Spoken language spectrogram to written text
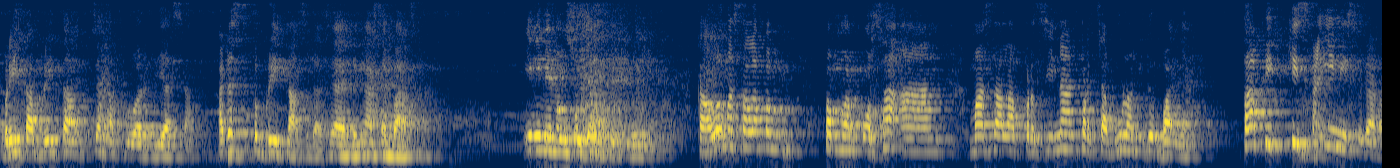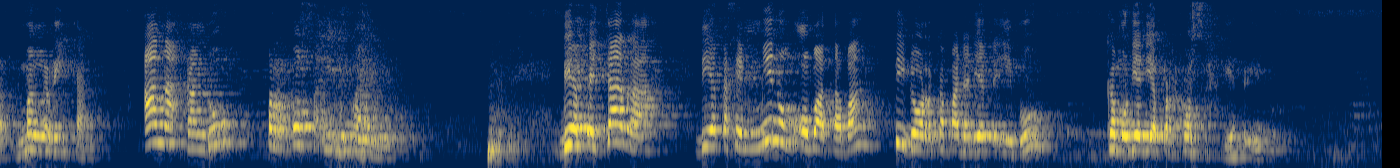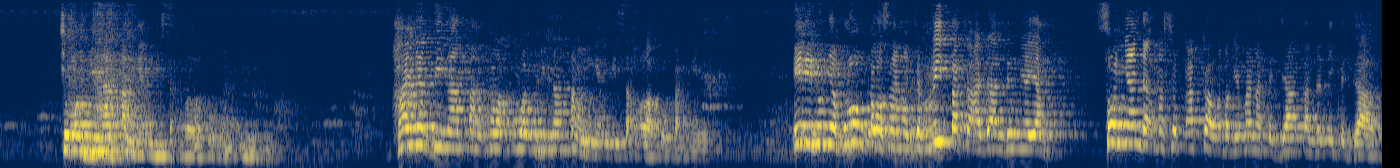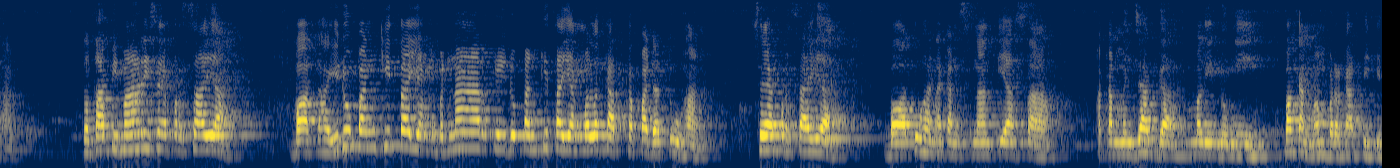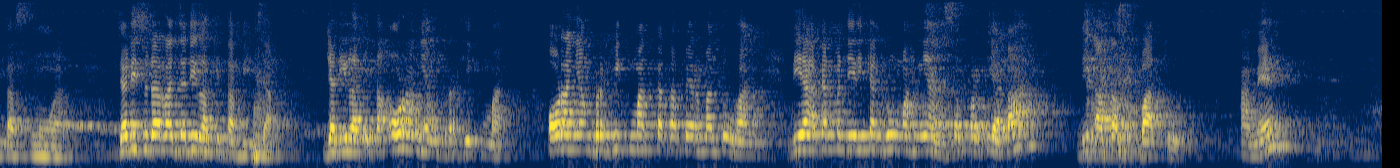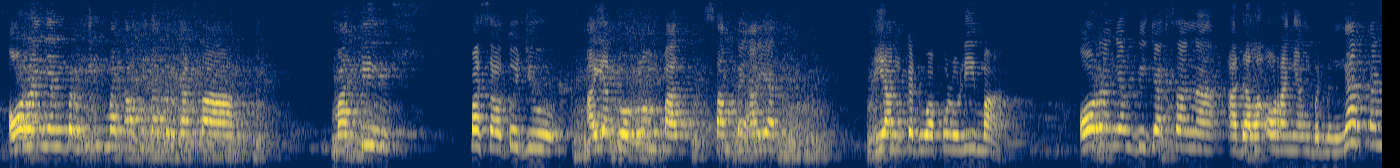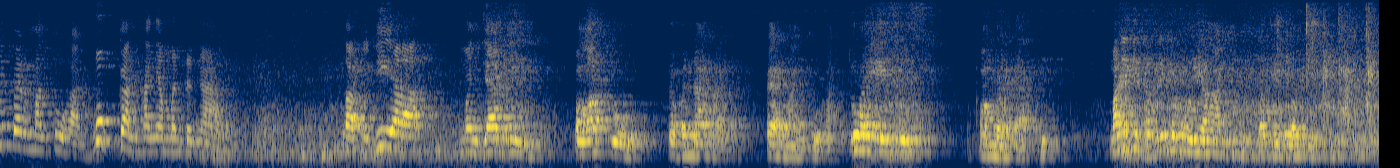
Berita-berita jahat luar biasa ada satu berita sudah saya dengar saya baca. Ini memang sudah. Kalau masalah pem, pemerkosaan, masalah perzinahan, percabulan itu banyak. Tapi kisah ini saudara mengerikan. Anak kandung perkosa ibu kandung. Dia pecara, dia kasih minum obat apa? Tidur kepada dia pe ibu, kemudian dia perkosa dia pe ibu. Cuma binatang yang bisa melakukan ini. Hanya binatang, kelakuan binatang yang bisa melakukan ini. Ini dunia belum kalau saya mau cerita keadaan dunia yang sonya tidak masuk akal bagaimana kejahatan demi kejahatan. Tetapi mari saya percaya bahwa kehidupan kita yang benar, kehidupan kita yang melekat kepada Tuhan. Saya percaya bahwa Tuhan akan senantiasa akan menjaga, melindungi, bahkan memberkati kita semua. Jadi saudara, jadilah kita bijak. Jadilah kita orang yang berhikmat. Orang yang berhikmat kata firman Tuhan, dia akan mendirikan rumahnya seperti apa? Di atas batu. Amin. Orang yang berhikmat Alkitab berkata Matius pasal 7 ayat 24 sampai ayat yang ke-25. Orang yang bijaksana adalah orang yang mendengarkan firman Tuhan, bukan hanya mendengar. Tapi dia menjadi pelaku kebenaran firman Tuhan. Tuhan Yesus memberkati. Mari kita beri kemuliaan bagi Tuhan Yesus.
